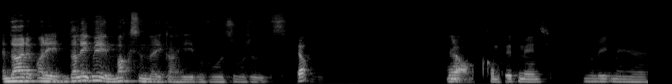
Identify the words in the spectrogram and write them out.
En daar, allee, dat lijkt mij een maximum dat je kan geven voor zo, zoiets. Ja. Ja, ja. compleet mee eens. Dat lijkt mij uh,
